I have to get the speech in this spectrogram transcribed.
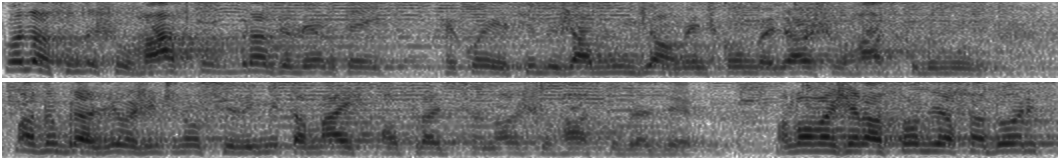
Quando o assunto é churrasco, o brasileiro tem reconhecido já mundialmente como o melhor churrasco do mundo. Mas no Brasil a gente não se limita mais ao tradicional churrasco brasileiro. Uma nova geração de assadores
